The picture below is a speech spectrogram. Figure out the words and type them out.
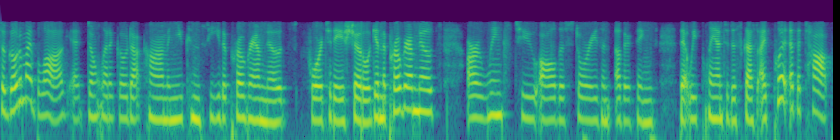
so go to my blog at don'tletitgo.com and you can see the program notes for today's show. Again, the program notes are links to all the stories and other things that we plan to discuss. I put at the top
